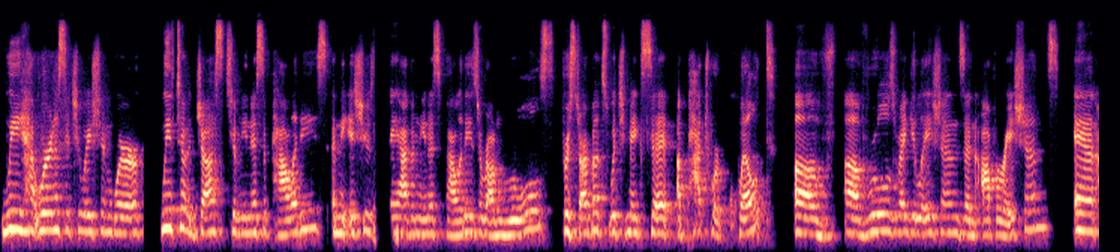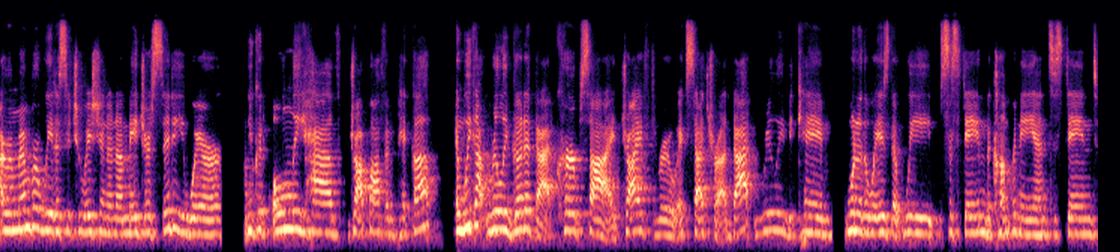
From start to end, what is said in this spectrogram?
we ha- we're in a situation where we have to adjust to municipalities and the issues they have in municipalities around rules for Starbucks, which makes it a patchwork quilt of, of rules, regulations, and operations. And I remember we had a situation in a major city where you could only have drop off and pick up. And we got really good at that curbside, drive through, etc. That really became one of the ways that we sustained the company and sustained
